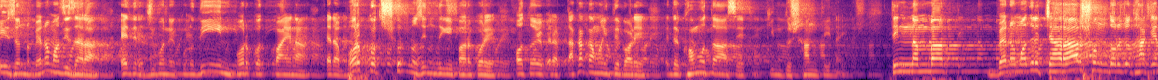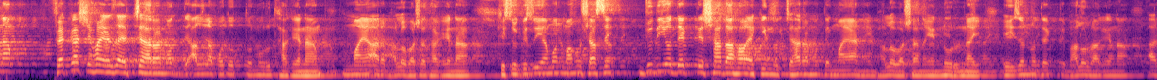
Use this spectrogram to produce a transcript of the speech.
এই জন্য বেনমাজি যারা এদের জীবনে কোনো দিন বরকত পায় না, এরা বরকত শূন্য জিন্দগি পার করে, অতএব এরা টাকা কামাইতে পারে, এদের ক্ষমতা আছে, কিন্তু শান্তি নাই। তিন নাম্বার বেনমাজের চেহারার সৌন্দর্য থাকে না, ফ্যাকাশে হয়ে যায় চেহারার মধ্যে আল্লাহ প্রদত্ত নূর থাকে না, মায়া আর ভালোবাসা থাকে না। কিছু কিছু এমন মানুষ আছে যদিও দেখতে সাদা হয়, কিন্তু চেহারার মধ্যে মায়া নাই, ভালোবাসা নাই, নূর নাই। এই জন্য দেখতে ভালো লাগে না। আর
